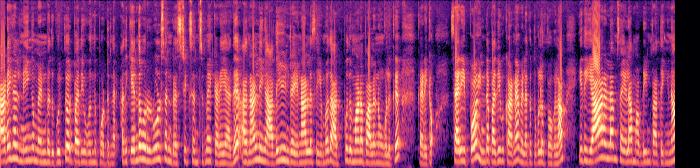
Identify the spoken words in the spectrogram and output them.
தடைகள் நீங்கும் என்பது குறித்து ஒரு பதிவு வந்து போட்டிருந்தேன். அதுக்கு எந்த ஒரு ரூல்ஸ் அண்ட் ரெஸ்ட்ரிக்ஷன்ஸுமே கிடையாது. அதனால் நீங்கள் அதையும் இன்றைய நாளில் செய்யும்போது அற்புதமான பலன் உங்களுக்கு கிடைக்கும். சரி இப்போது இந்த பதிவுக்கான விளக்கத்துக்குள்ளே போகலாம். இது யாரெல்லாம் செய்யலாம் அப்படின்னு பார்த்தீங்கன்னா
